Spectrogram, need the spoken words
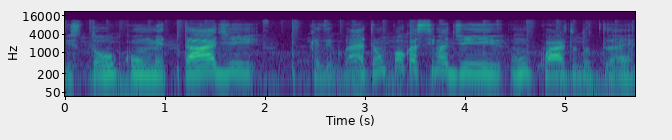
estou com metade, quer dizer, é, até um pouco acima de um quarto do, é,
